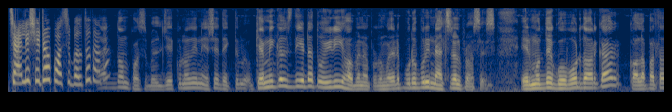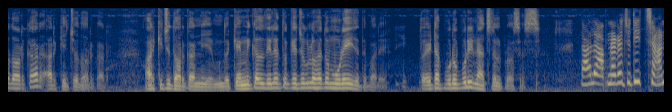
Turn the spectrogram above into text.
চাইলে সেটাও পসিবল তো দাদা? একদম পসিবল যে কোনো দিন এসে দেখতে কেমিক্যালস দিয়ে এটা তৈরি হবে না প্রথম কথা এটা পুরোপুরি ন্যাচারাল প্রসেস এর মধ্যে গোবর দরকার কলাপাতা দরকার আর কেঁচো দরকার। আর কিছু দরকার নেই এর মধ্যে। কেমিক্যাল দিলে তো কেঁচোগুলো হয়তো মরেই যেতে পারে। তো এটা পুরোপুরি ন্যাচারাল প্রসেস তাহলে আপনারা যদি চান,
